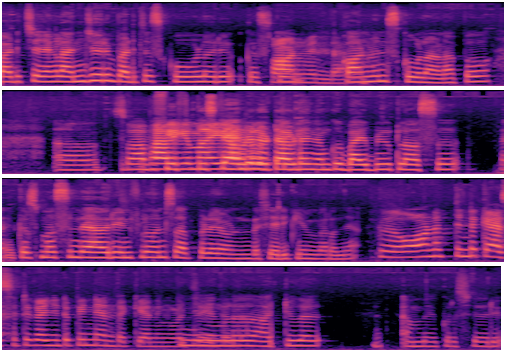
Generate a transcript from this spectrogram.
പഠിച്ച ഞങ്ങൾ അഞ്ചുപേരും പഠിച്ച സ്കൂൾ ഒരു ക്രിസ്ത്യൻ കോൺവെന്റ് സ്കൂളാണ് അപ്പോൾ സ്വാഭാവികമായി സ്റ്റാൻഡേർഡ് തൊട്ട് അവിടെ നമുക്ക് ബൈബിൾ ക്ലാസ് ക്രിസ്മസിന്റെ ആ ഒരു ഇൻഫ്ലുവൻസ് അപ്പോഴേ ഉണ്ട് ശരിക്കും പറഞ്ഞ. ഓണത്തിന്റെ കാസറ്റ് കഴിഞ്ഞിട്ട് പിന്നെ എന്തൊക്കെയാ നിങ്ങൾ ഞങ്ങൾ ആറ്റുകൾ അമ്മയെ കുറിച്ച് ഒരു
